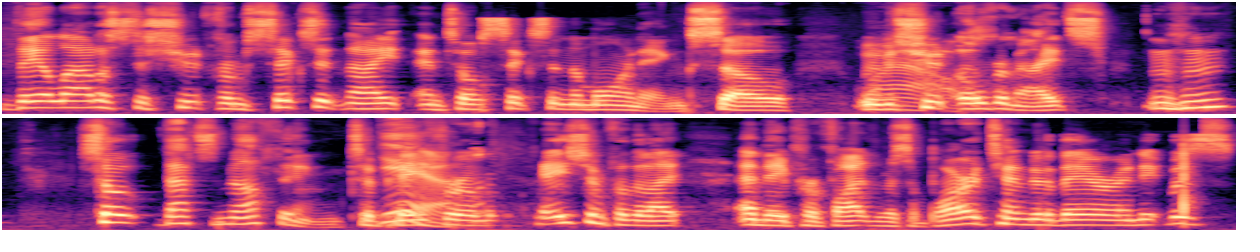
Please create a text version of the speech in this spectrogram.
They allowed us to shoot from six at night until six in the morning. So we would shoot Wow. overnights. hmm So that's nothing to pay Yeah. for a location for the night. And they provided there was a bartender there, and it was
